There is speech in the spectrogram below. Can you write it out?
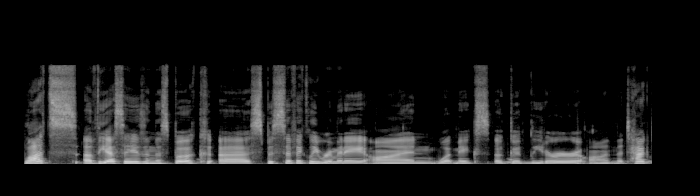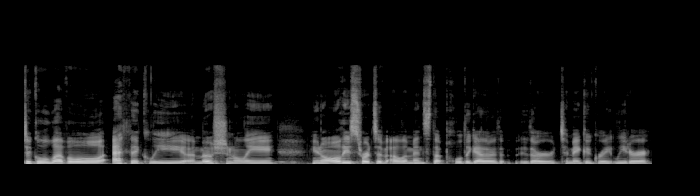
Lots of the essays in this book uh, specifically ruminate on what makes a good leader on the tactical level, ethically, emotionally, you know, all these sorts of elements that pull together to make a great leader.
